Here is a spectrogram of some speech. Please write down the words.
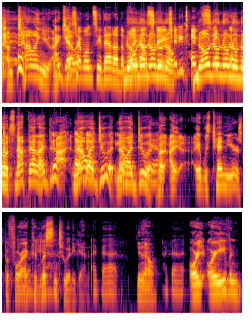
I'm telling you, I'm I guess telling- I won't see that on the no, no, Playhouse no, no, stage no, anytime no, no, soon. no, no, no. It's not that. I, I I now know. I do it. Now Yeah, I do it. yeah. But I, it was ten years before I oh, could listen to it again. I bet. You know, I bet. or or even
